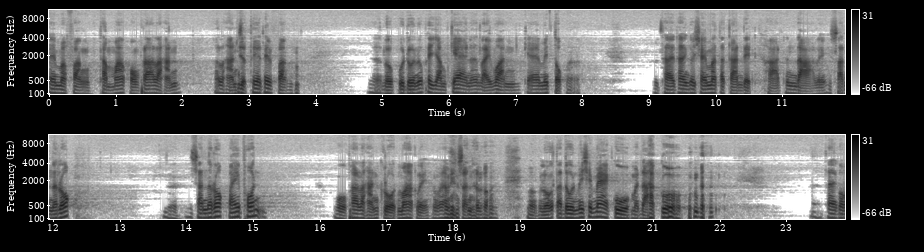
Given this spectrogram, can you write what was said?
ให้มาฟังธรรมะของพระอรหันต์พระอรหันต์จะเทศให้ฟังหลวงปู่ดูลก็พยายามแก้นะหลายวันแก้ไม่ตกสุดท้ายท่านก็ใช้มาตรการเด็ดขาดท่านด่าเลย สันนรก สันนรกไปพ้น โอ้พระอรหันต์โกรธมากเลยว่าเป็นสันนรกบอกหลวงตาดูลไม่ใช่แม่กูมาด่ากูท่านก็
